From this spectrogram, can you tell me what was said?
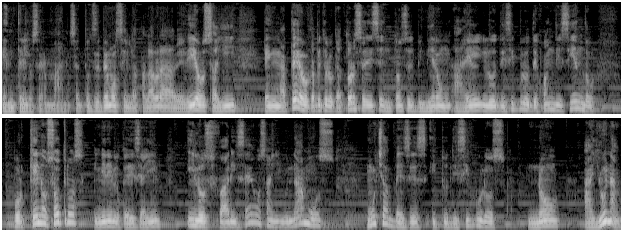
entre los hermanos. Entonces vemos en la palabra de Dios allí en Mateo capítulo 14 dice entonces vinieron a él los discípulos de Juan diciendo ¿Por qué nosotros? Y miren lo que dice ahí, y los fariseos ayunamos muchas veces y tus discípulos no ayunan.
